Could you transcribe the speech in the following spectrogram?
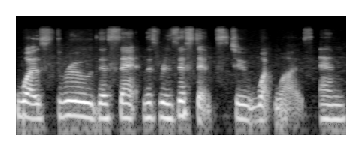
was through this, this resistance to what was and,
